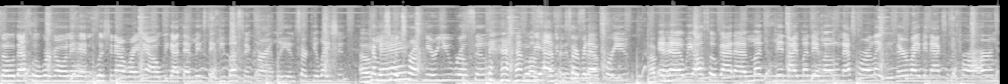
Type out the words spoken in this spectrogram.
So that's what we're going ahead and pushing out right now. We got that mixtape be busting currently in circulation. Coming to a trunk near you real soon. we'll be happy to serve it up for you. Okay. And uh, we also got uh, Mon- Midnight Monday Moan. That's for our ladies. Everybody been asking us for our R&B.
